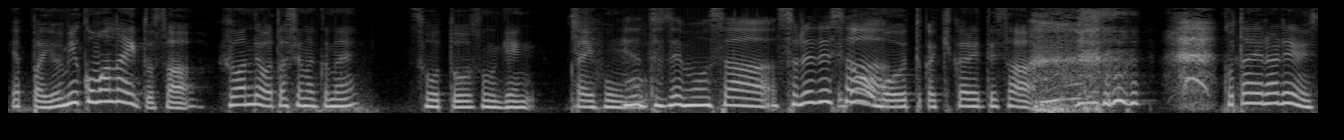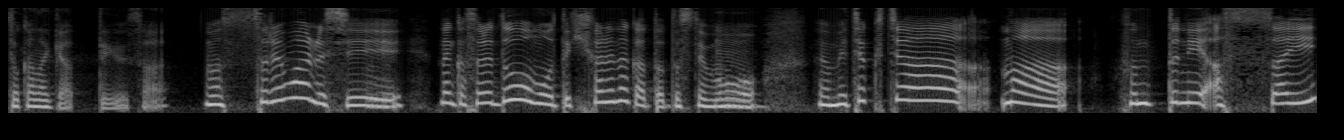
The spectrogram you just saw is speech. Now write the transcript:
やっぱ読み込まないとさ、不安で渡せなくない？相当その原台本いや、を。でもさ、それでどう思さ、う？とか聞かれてさ、答えられるようにしとかなきゃっていうさ。まあ、それもあるし、なんかそれどう思うって聞かれなかったとしても、めちゃくちゃ、まあ、本当に浅い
